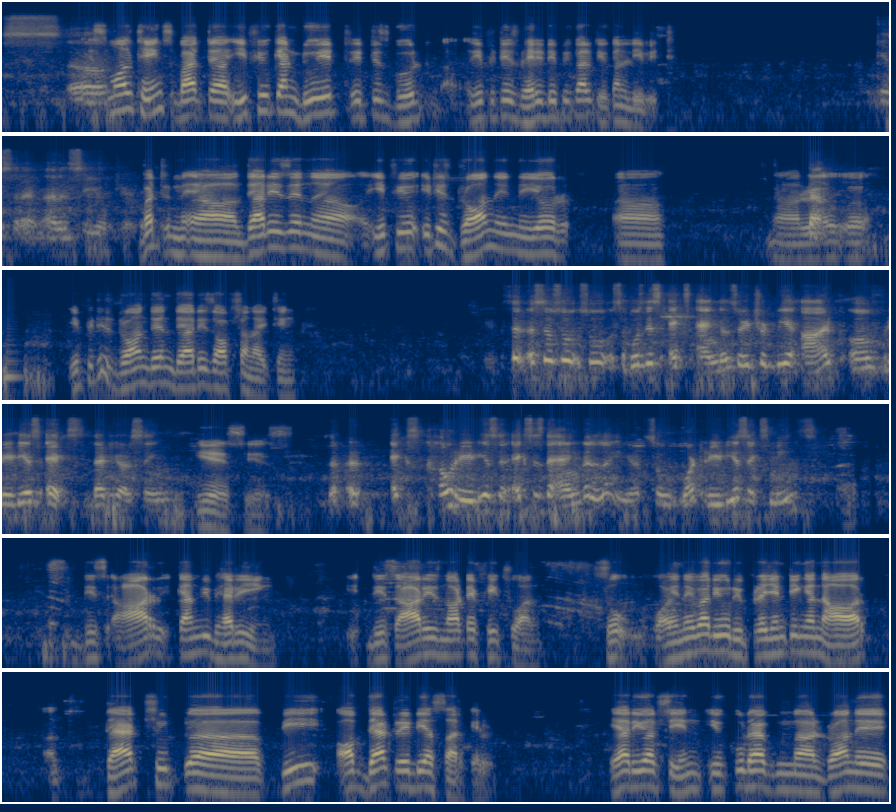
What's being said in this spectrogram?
S- uh, Small things, but uh, if you can do it, it is good. If it is very difficult, you can leave it. okay, sir, I, I will see. you. Okay. But uh, there is an, uh, if you, it is drawn in your, uh, uh, uh, if it is drawn, then there is option, I think. Uh, so so so suppose this x angle, so it should be an arc of radius x that you are saying. Yes, yes. Uh, x how radius x is the angle na, here. So what radius x means? this R can be varying. This R is not a fixed one. So whenever you representing an R, uh, that should uh, be of that radius circle. Here you have seen, you could have mm, uh, drawn a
